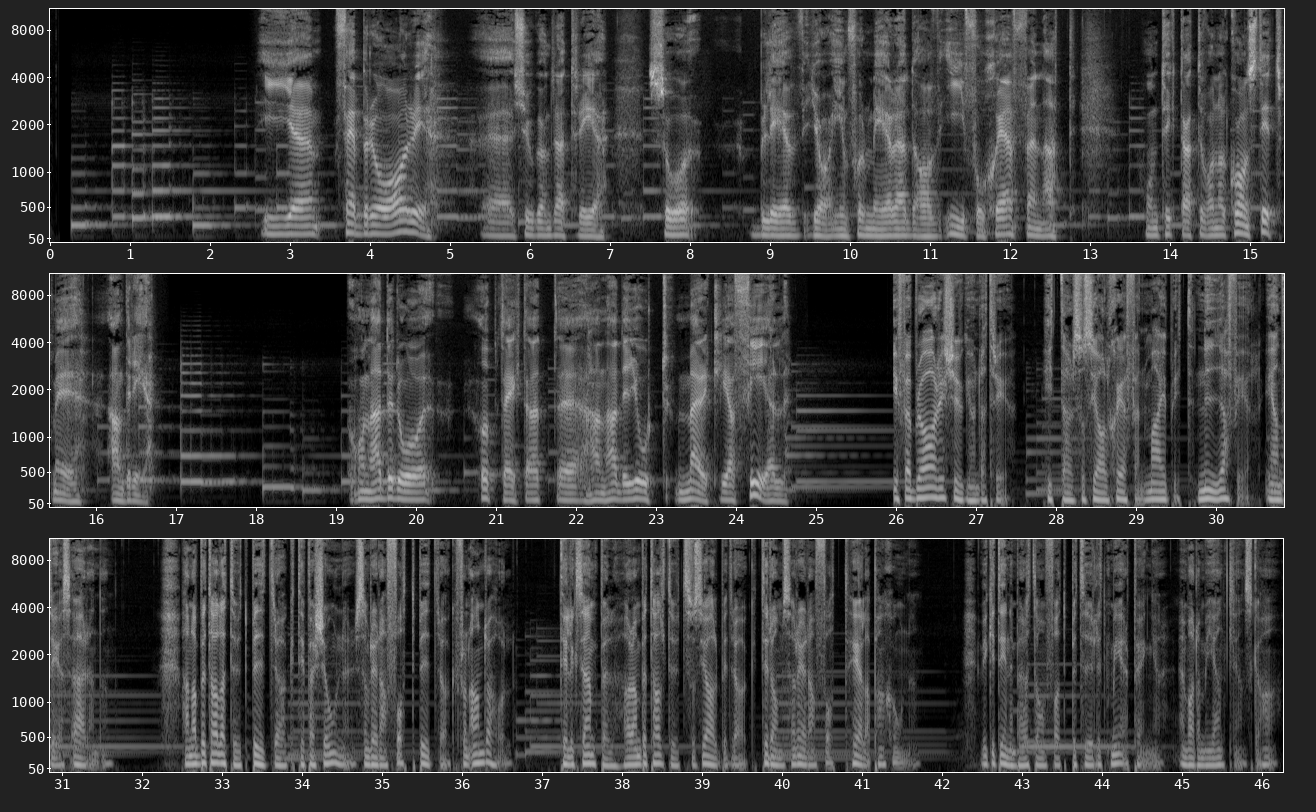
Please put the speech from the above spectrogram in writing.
I eh, februari eh, 2003 så blev jag informerad av IFO-chefen att hon tyckte att det var något konstigt med André. Hon hade då upptäckt att eh, han hade gjort märkliga fel. I februari 2003 hittar socialchefen Maj-Britt nya fel i Andreas ärenden. Han har betalat ut bidrag till personer som redan fått bidrag från andra håll. Till exempel har han betalat ut socialbidrag till de som redan fått hela pensionen. Vilket innebär att de fått betydligt mer pengar än vad de egentligen ska ha.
